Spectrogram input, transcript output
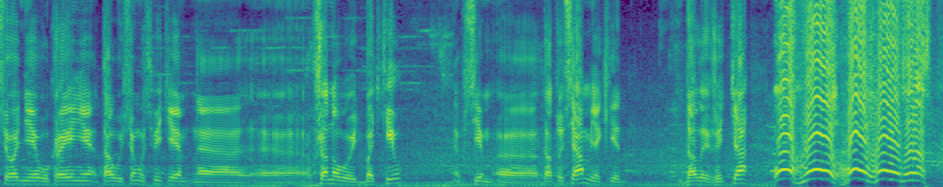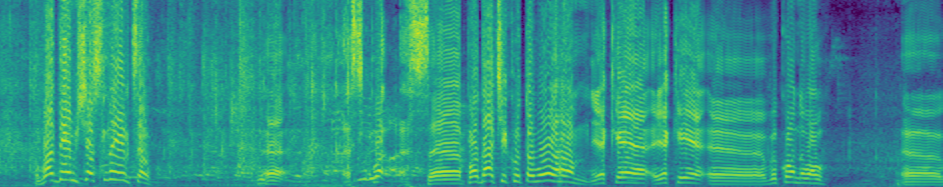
Сьогодні в Україні та в усьому світі е, е, вшановують батьків всім е, татусям, які дали життя. О, гол! Гол! Гол! Зараз! Вадим Щасливцев! З, подачі кутового, яке, яке е, виконував е,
